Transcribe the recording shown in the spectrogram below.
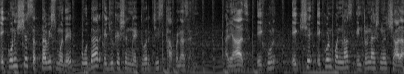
एकोणीसशे सत्तावीसमध्ये पोदार एज्युकेशन नेटवर्कची स्थापना झाली आणि आज एकूण एकशे एकोणपन्नास इंटरनॅशनल शाळा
